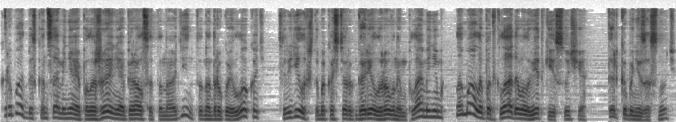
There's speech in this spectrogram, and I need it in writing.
Карабат, без конца меняя положение, опирался то на один, то на другой локоть, следил, чтобы костер горел ровным пламенем, ломал и подкладывал ветки и сучья. Только бы не заснуть.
